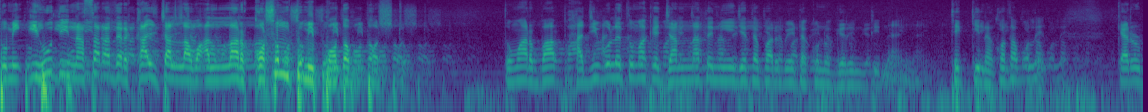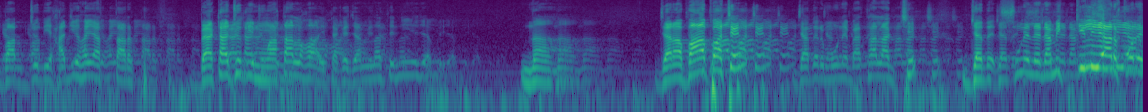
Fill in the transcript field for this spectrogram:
তুমি ইহুদি নাসারাদের কালচার লাও আল্লাহর কসম তুমি পদভ্রষ্ট। তোমার বাপ হাজি বলে তোমাকে জান্নাতে নিয়ে যেতে পারবে এটা কোনো গ্যারেন্টি নাই। ঠিক কি না কথা বলে? কারোর বাপ যদি হাজি হয় আর তার বেটা যদি মাতাল হয়, তাকে জান্নাতে নিয়ে যাবে। না। যারা বাপ আছেন, যাদের মনে ব্যথা লাগছে, যাদের শুনেলেন আমি ক্লিয়ার করে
